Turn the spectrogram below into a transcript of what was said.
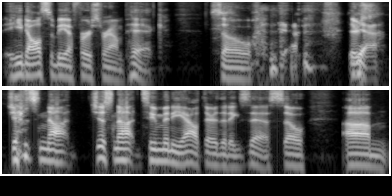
he'd also be a first round pick. So there's Yeah. just not just not too many out there that exist. So um,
